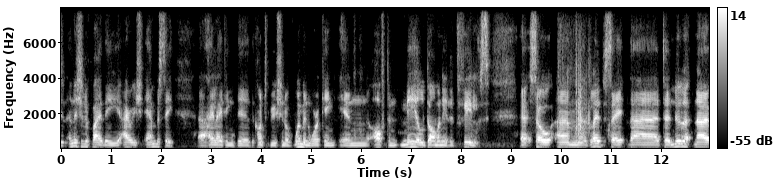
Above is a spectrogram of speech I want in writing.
an initiative by the Irish Embassy. Uh, highlighting the, the contribution of women working in often male dominated fields. Uh, so I'm glad to say that uh, Nuala now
